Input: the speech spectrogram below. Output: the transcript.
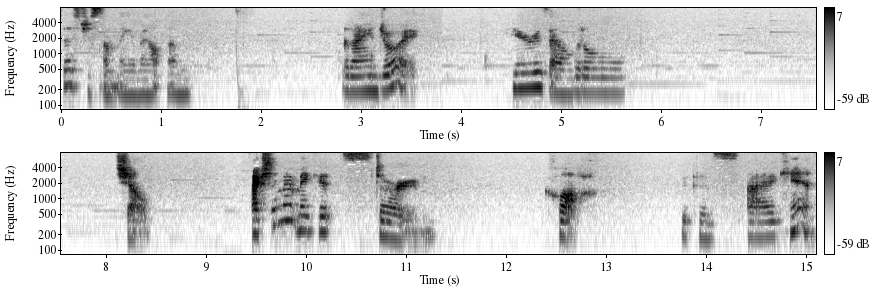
There's just something about them that I enjoy. Here is our little shell. Actually, I might make it stone cloth because I can.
